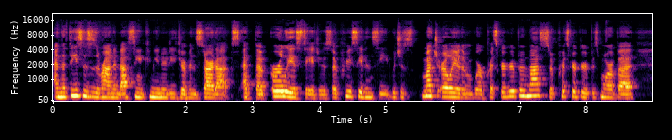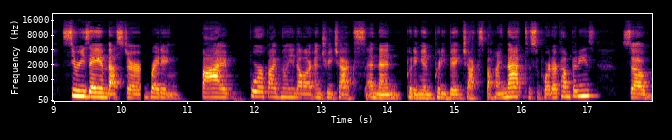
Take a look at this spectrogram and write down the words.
And the thesis is around investing in community driven startups at the earliest stages, so pre seed and seed, which is much earlier than where Pritzker Group invests. So Pritzker Group is more of a Series A investor writing five, four or five million dollar entry checks and then putting in pretty big checks behind that to support our companies. So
